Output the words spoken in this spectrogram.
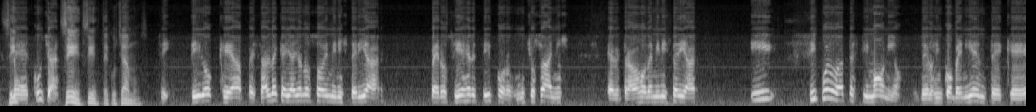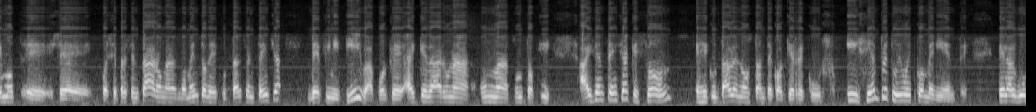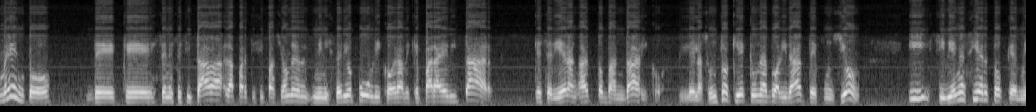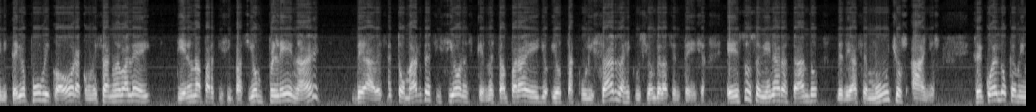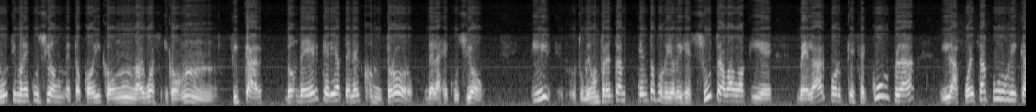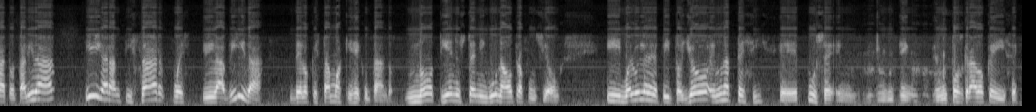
Sí. ¿Me escuchan? Sí, sí, te escuchamos. Sí, digo que a pesar de que ya yo no soy ministerial, pero sí ejercí por muchos años el trabajo de ministerial y sí puedo dar testimonio de los inconvenientes que hemos eh, se, pues se presentaron al momento de ejecutar sentencia definitiva, porque hay que dar una, un asunto aquí. Hay sentencias que son ejecutables no obstante cualquier recurso. Y siempre tuvimos inconvenientes. El argumento de que se necesitaba la participación del Ministerio Público era de que para evitar que se dieran actos vandálicos. El asunto aquí es que una dualidad de función. Y si bien es cierto que el Ministerio Público ahora con esa nueva ley tiene una participación plena ¿eh? de a veces tomar decisiones que no están para ello y obstaculizar la ejecución de la sentencia. Eso se viene arrastrando desde hace muchos años. Recuerdo que en mi última ejecución me tocó ir con un, algo con un fiscal donde él quería tener control de la ejecución. Y tuvimos enfrentamiento porque yo le dije, su trabajo aquí es velar porque se cumpla la fuerza pública totalidad y garantizar pues la vida de lo que estamos aquí ejecutando. No tiene usted ninguna otra función. Y vuelvo y le repito, yo en una tesis que puse en- en un posgrado que hice,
